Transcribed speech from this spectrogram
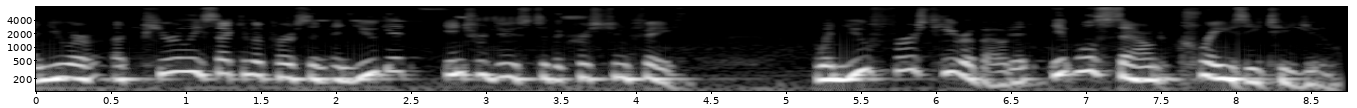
and you are a purely secular person and you get introduced to the Christian faith, when you first hear about it, it will sound crazy to you.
